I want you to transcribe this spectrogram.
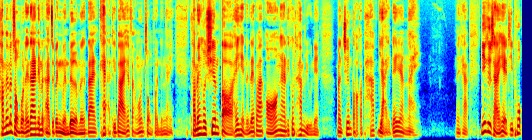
ทำให้มันส่งผลให้ได้เนี่ยมันอาจจะเป็นเหมือนเดิมเลยได้แค่อธิบายให้ฟังว่ามันส่งผลยังไงทำให้เขาเชื่อมต่อให้เห็นได้ว่าอ๋องานที่เขาทำอยู่เนี่ยมันเชื่อมต่อกับภาพใหญ่ได้ยังไงนะครับนี่คือสาเหตุที่พวก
